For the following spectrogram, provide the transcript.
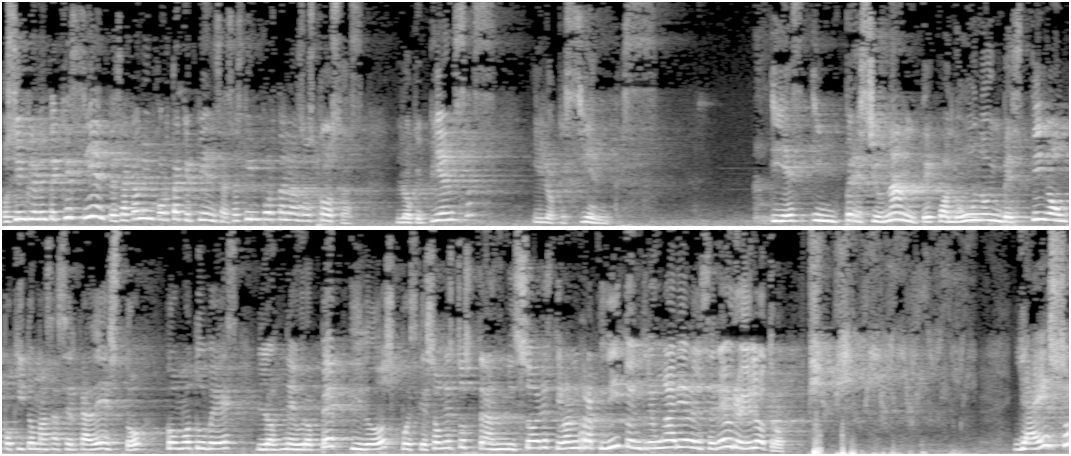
O simplemente, ¿qué sientes? Acá no importa qué piensas, es que importan las dos cosas, lo que piensas y lo que sientes. Y es impresionante cuando uno investiga un poquito más acerca de esto, como tú ves los neuropéptidos, pues que son estos transmisores que van rapidito entre un área del cerebro y el otro. Y a eso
